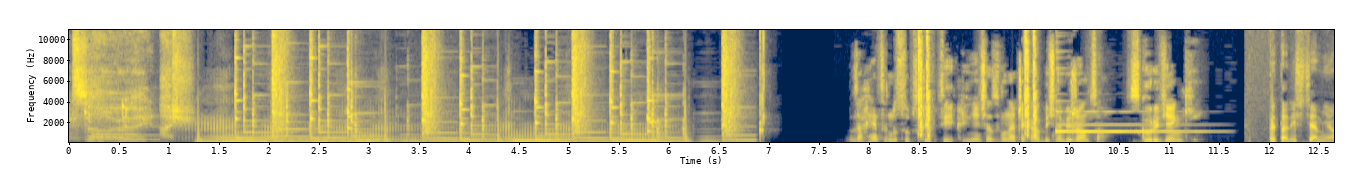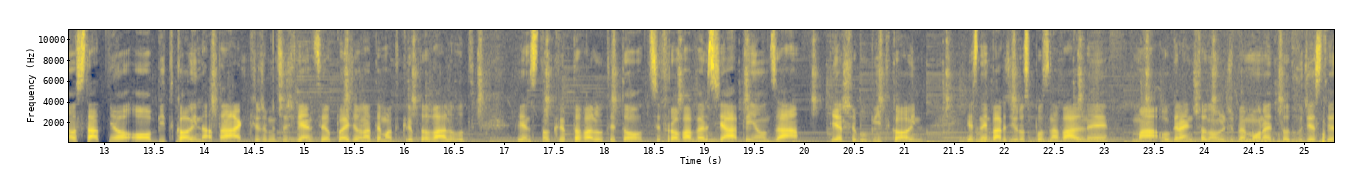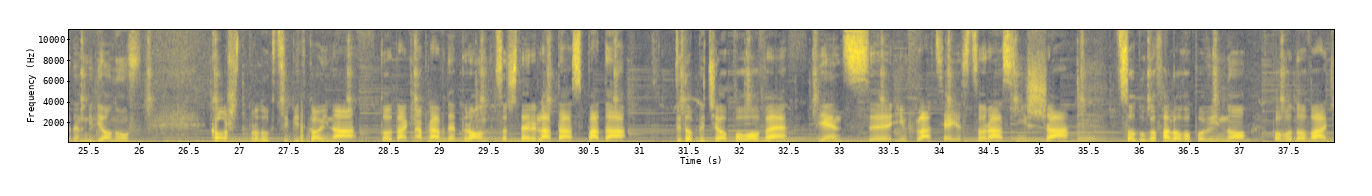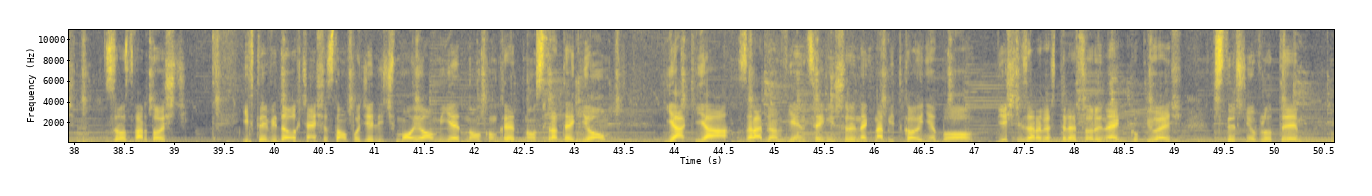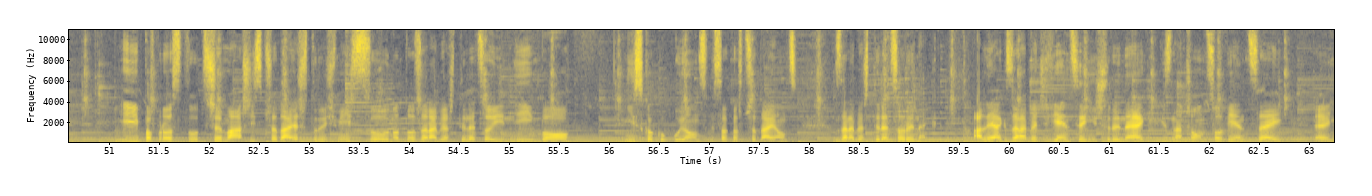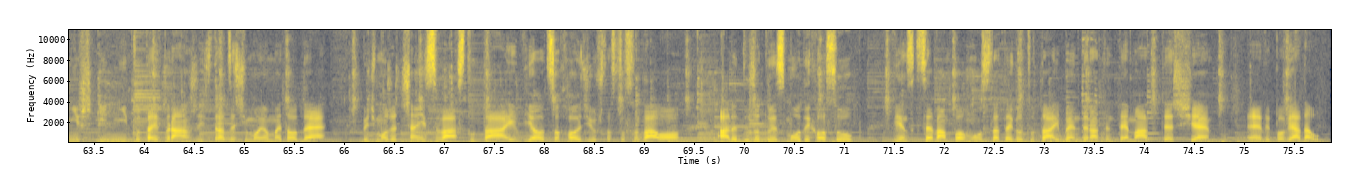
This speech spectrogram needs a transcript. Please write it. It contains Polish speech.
It's alright. Hush. Zachęcam do subskrypcji i kliknięcia dzwoneczek, aby być na bieżąco. Z góry dzięki. Pytaliście mnie ostatnio o Bitcoina, tak? Żebym coś więcej opowiedział na temat kryptowalut. Więc no, kryptowaluty to cyfrowa wersja pieniądza. Pierwszy był Bitcoin, jest najbardziej rozpoznawalny, ma ograniczoną liczbę monet do 21 milionów. Koszt produkcji Bitcoina to tak naprawdę prąd. Co 4 lata spada wydobycie o połowę, więc y, inflacja jest coraz niższa, co długofalowo powinno powodować wzrost wartości. I w tym wideo chciałem się z Tobą podzielić moją jedną konkretną strategią, jak ja zarabiam więcej niż rynek na Bitcoinie, bo jeśli zarabiasz tyle co rynek, kupiłeś w styczniu, w lutym i po prostu trzymasz i sprzedajesz w którymś miejscu, no to zarabiasz tyle co inni, bo nisko kupując, wysoko sprzedając, zarabiasz tyle co rynek. Ale jak zarabiać więcej niż rynek i znacząco więcej e, niż inni tutaj w branży? I Zdradzę Ci moją metodę. Być może część z Was tutaj wie o co chodzi, już to stosowało, ale dużo tu jest młodych osób, więc chcę Wam pomóc, dlatego tutaj będę na ten temat też się e, wypowiadał.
